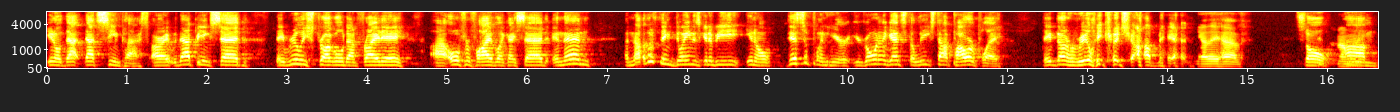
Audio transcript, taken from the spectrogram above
you know, that that seam pass. All right. With that being said, they really struggled on Friday. Uh, 0 for 5, like I said. And then Another thing, Dwayne, is going to be, you know, discipline here. You're going against the league's top power play. They've done a really good job, man. Yeah, they have. So, um,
